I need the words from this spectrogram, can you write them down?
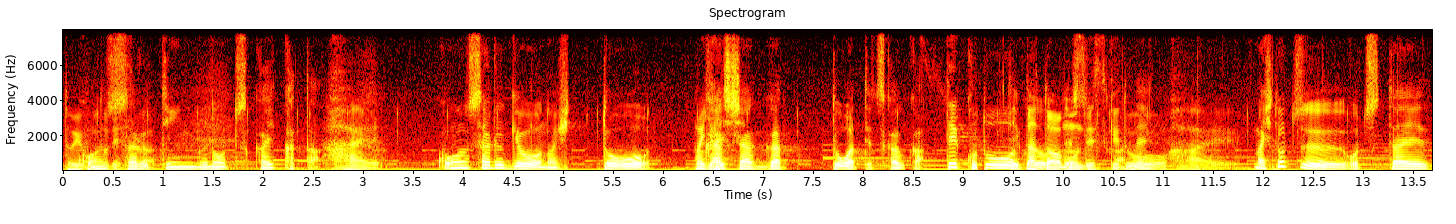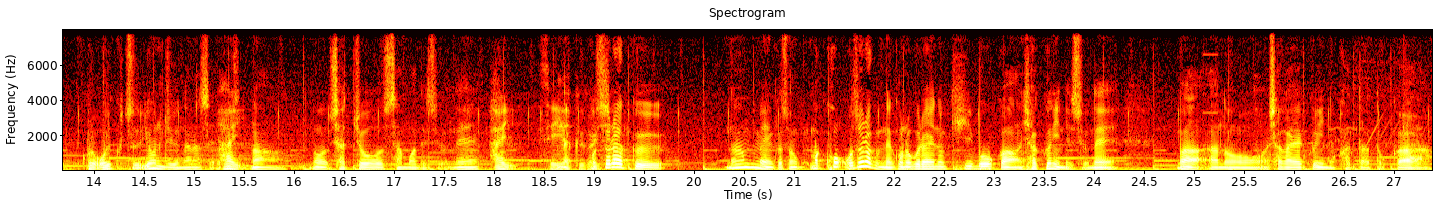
というコンサルティングの使い方。はい、コンサル業の人を会社がどうやって使うか。てことだとは思うんですけど、はい。まあ一つお伝え、これおいくつ？47歳はい。の社長様ですよね。はい、製薬会社、ねおそらく何名かその、まあ、こおそらくねこのぐらいの規模感100人ですよね、まあ、あの社外役員の方とか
